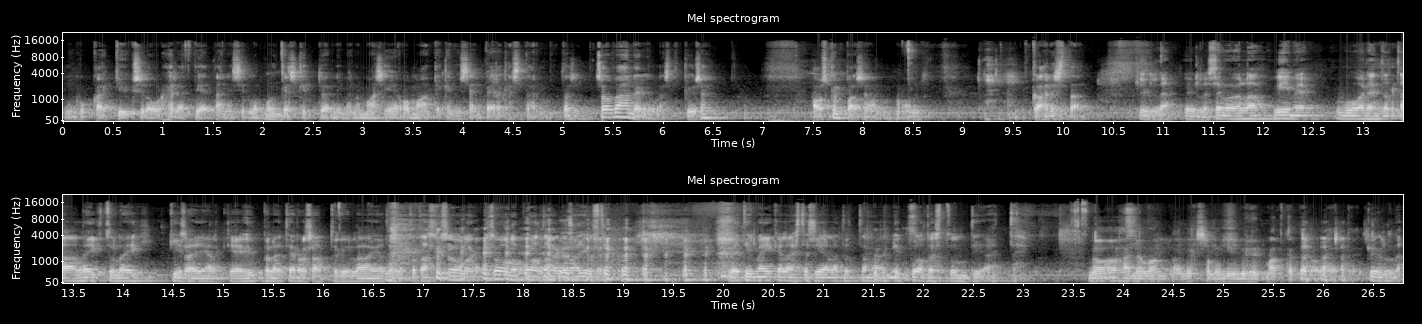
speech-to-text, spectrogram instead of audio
niin kuin kaikki yksilöurheilijat tietää, niin silloin voi keskittyä nimenomaan siihen omaan tekemiseen pelkästään. Mutta se on vähän erilaista. Kyllä se hauskempaa se on, on kahdestaan. Kyllä, kyllä. Se voi olla viime vuoden tota, Lake to Lake kisan jälkeen Hyppölä ja Tero saattoi kyllä ajatella tota soolo, soolopuolta aika rajusti, kun veti meikäläistä siellä tota, noin puolitoista tuntia. Että... No hänellä on onneksi oli niin lyhyt matka Terolle. kyllä.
